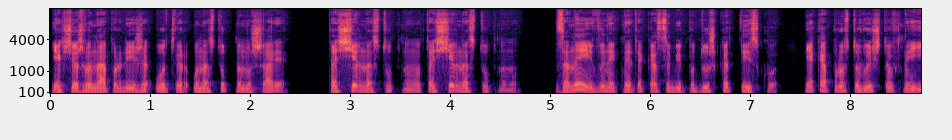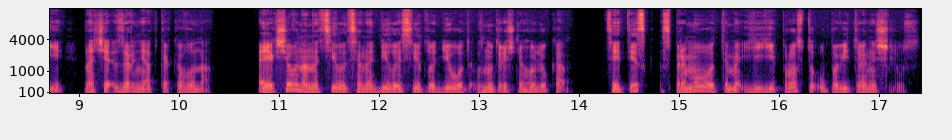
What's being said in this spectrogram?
Якщо ж вона проріже отвір у наступному шарі, та ще в наступному, та ще в наступному, за нею виникне така собі подушка тиску, яка просто виштовхне її, наче зернятка кавуна. А якщо вона націлиться на білий світлодіод внутрішнього люка, цей тиск спрямовуватиме її просто у повітряний шлюз.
